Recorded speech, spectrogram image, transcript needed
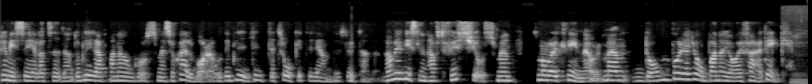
premisser hela tiden, då blir det att man umgås med sig själv bara och det blir lite tråkigt i slutändan. Nu har vi visserligen haft fysios men, som har varit kvinnor, men de börjar jobba när jag är färdig. Mm.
